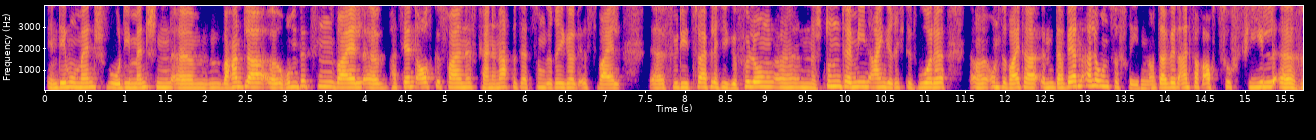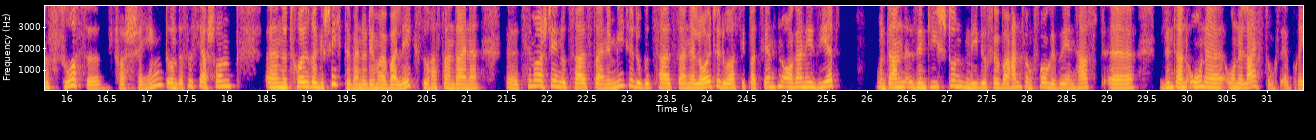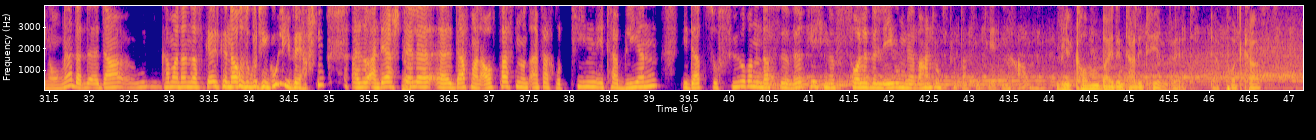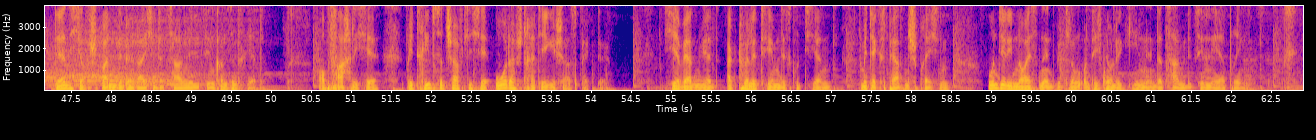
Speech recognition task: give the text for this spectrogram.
in dem Moment, wo die Menschen ähm, Behandler äh, rumsitzen, weil äh, Patient ausgefallen ist, keine Nachbesetzung geregelt ist, weil äh, für die zweiflächige Füllung äh, ein Stundentermin eingerichtet wurde äh, und so weiter, ähm, da werden alle unzufrieden. Und da wird einfach auch zu viel äh, Ressource verschenkt. Und es ist ja schon äh, eine teure Geschichte, wenn du dir mal überlegst, du hast dann deine äh, Zimmer stehen, du zahlst deine Miete, du bezahlst deine Leute, du hast die Patienten organisiert und dann sind die Stunden, die du für Behandlung vorgesehen hast, äh, sind dann ohne, ohne Leistungserbringung. Ne? Da, da kann man dann das Geld genauso gut in Gully werfen. Also an der Stelle ja. äh, darf man aufpassen und einfach Routinen etablieren, die dazu führen, dass wir wirklich eine volle Belegung der Behandlungskapazitäten haben. Willkommen bei Dentale Themenwelt, der Podcast, der sich auf spannende Bereiche der Zahnmedizin konzentriert. Ob fachliche, betriebswirtschaftliche oder strategische Aspekte. Hier werden wir aktuelle Themen diskutieren, mit Experten sprechen und dir die neuesten Entwicklungen und Technologien in der Zahnmedizin näher bringen.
